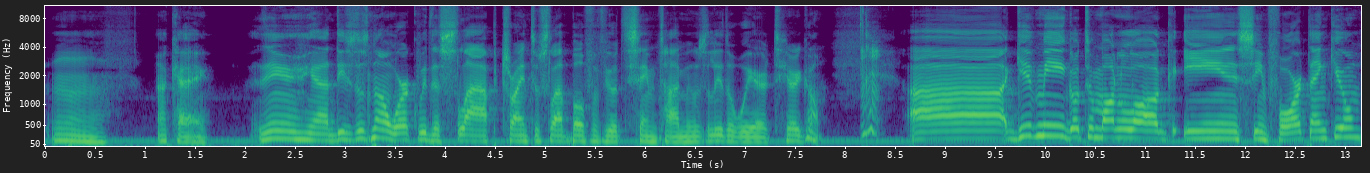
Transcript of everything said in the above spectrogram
you. Hmm. Okay. Yeah, yeah, this does not work with the slap, trying to slap both of you at the same time. It was a little weird. Here we go. Uh, give me go to monologue in scene four, thank you.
